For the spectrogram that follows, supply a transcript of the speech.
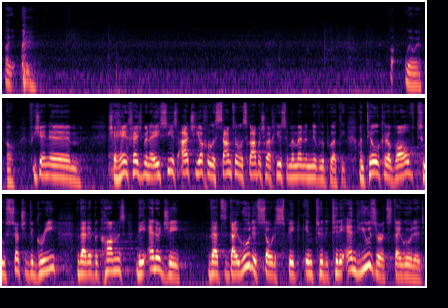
Like, oh, where we have to, oh, until it could evolve to such a degree that it becomes the energy that's diluted, so to speak, into the, to the end user. It's diluted,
